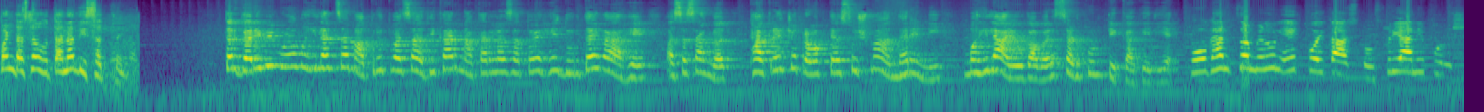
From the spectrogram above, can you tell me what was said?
पण तसं होताना दिसत नाही. तर गरिबीमुळे महिलांचा मातृत्वाचा अधिकार नाकारला जातोय हे दुर्दैव आहे असं सांगत ठाकरेंच्या प्रवक्त्या सुषमा अंधारेंनी महिला आयोगावर सडकून टीका केली आहे. दोघांचं मिळून एक कोयता असतो स्त्री आणि पुरुष.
